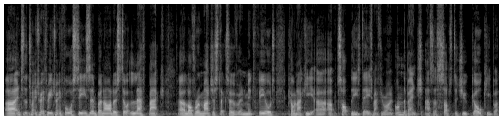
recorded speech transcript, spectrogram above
Uh, into the 2023-24 season, Bernardo still at left back. Uh, Lovro Majer sticks over in midfield. Kownacki uh, up top these days. Matthew Ryan on the bench as a substitute goalkeeper.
